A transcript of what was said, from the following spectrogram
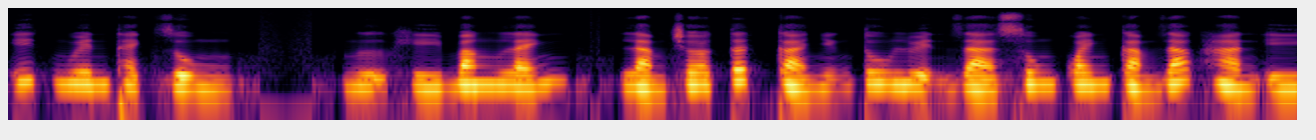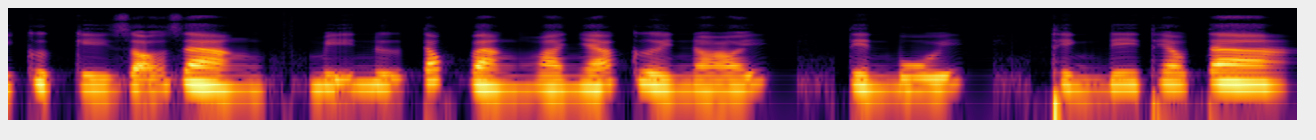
ít nguyên thạch dùng. Ngự khí băng lãnh, làm cho tất cả những tu luyện giả xung quanh cảm giác hàn ý cực kỳ rõ ràng. Mỹ nữ tóc vàng hòa nhã cười nói, tiền bối, thỉnh đi theo ta.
